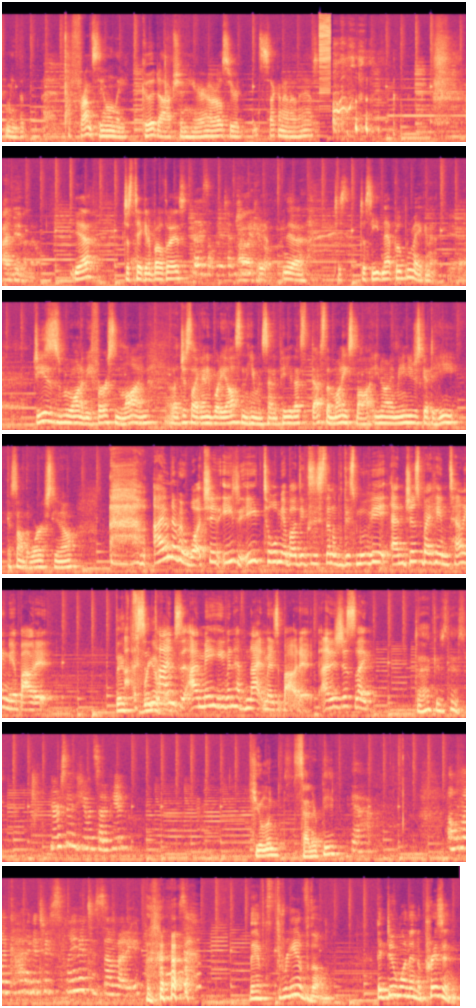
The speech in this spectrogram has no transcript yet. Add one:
I mean, the, the front's the only good option here, or else you're sucking on an ass. I'd be in the middle. Yeah? Just taking it both ways? Really something attention. I like it both ways. Yeah. Just, just eating that poop and making it. Jesus would want to be first in line, uh, just like anybody else in the human centipede. That's that's the money spot. You know what I mean? You just get to eat. It's not the worst, you know. I've never watched it. He, he told me about the existence of this movie, and just by him telling me about it, They have uh, three sometimes I may even have nightmares about it. And it's just like, The heck is this? You ever seen the human centipede? Human centipede? Yeah. Oh my god, I get to explain it to somebody. They have three of them. They do one in a prison.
